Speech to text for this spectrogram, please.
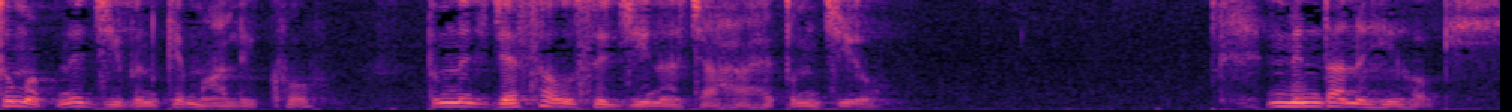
तुम अपने जीवन के मालिक हो। तुमने जैसा उसे जीना चाहा है, तुम जियो। निंदा नहीं होगी।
